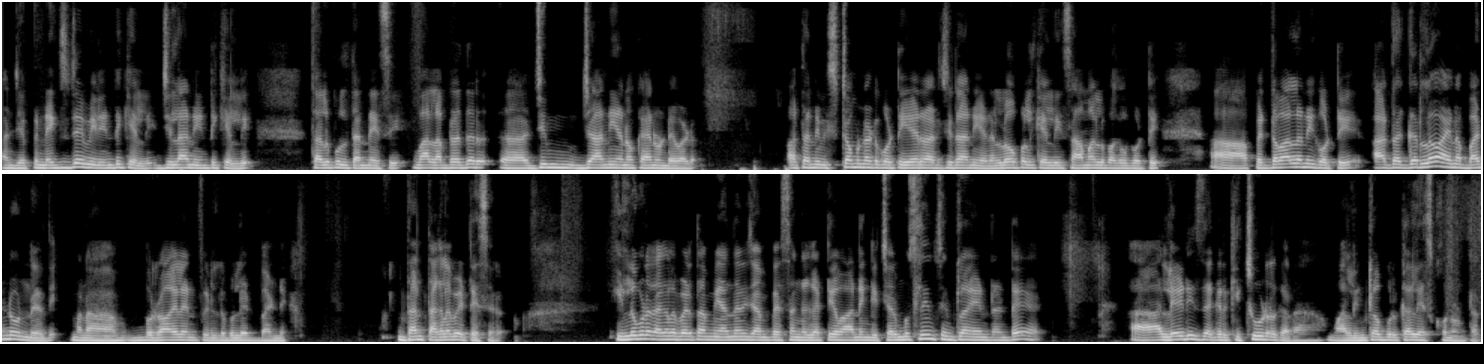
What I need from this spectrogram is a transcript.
అని చెప్పి నెక్స్ట్ డే వీళ్ళ ఇంటికి వెళ్ళి జిలాని ఇంటికి వెళ్ళి తలుపులు తన్నేసి వాళ్ళ బ్రదర్ జిమ్ జానీ అని ఒక ఆయన ఉండేవాడు. అతన్ని ఇష్టం ఉన్నట్టు కొట్టి ఏరాడు జిలాని అని లోపలికి వెళ్ళి సామాన్లు పగలు కొట్టి పెద్దవాళ్ళని కొట్టి ఆ దగ్గరలో ఆయన బండి ఉండేది. మన రాయల్ ఎన్ఫీల్డ్ బుల్లెట్ బండి. దాన్ని తగలబెట్టేశారు. ఇల్లు కూడా తగలబెడతాం మీ అందరినీ చంపేస్తాం గట్టిగా వార్నింగ్ ఇచ్చారు. ముస్లిమ్స్ ఇంట్లో ఏంటంటే లేడీస్ దగ్గరికి చూడరు కదా వాళ్ళ ఇంట్లో బురకాలు వేసుకొని ఉంటారు.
